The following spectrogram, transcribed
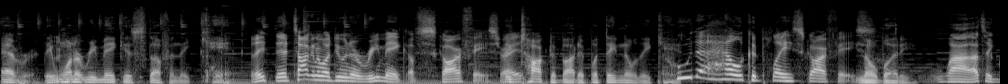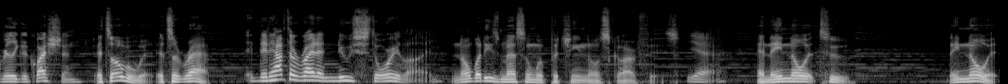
ever. They mm-hmm. want to remake his stuff and they can't. they, they're talking about doing a remake of Scarface, right? They talked about it, but they know they can't. Who the hell could play Scarface? Nobody. Wow, that's a really good question. It's over with. It's a wrap. They'd have to write a new storyline. Nobody's messing with Pacino's Scarface. Yeah. And they know it too. They know it.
